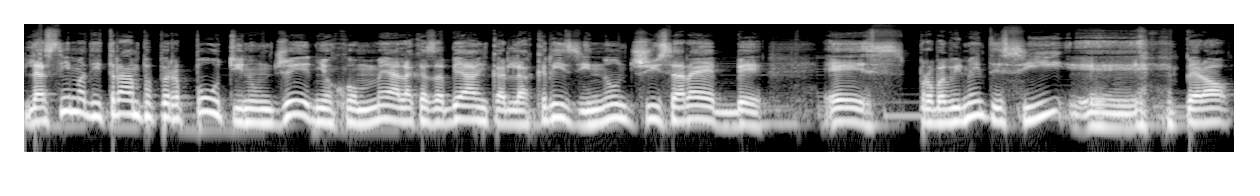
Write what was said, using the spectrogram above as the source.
La stima di Trump per Putin, un genio con me alla Casa Bianca, la crisi non ci sarebbe. Eh, probabilmente sì, eh, però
